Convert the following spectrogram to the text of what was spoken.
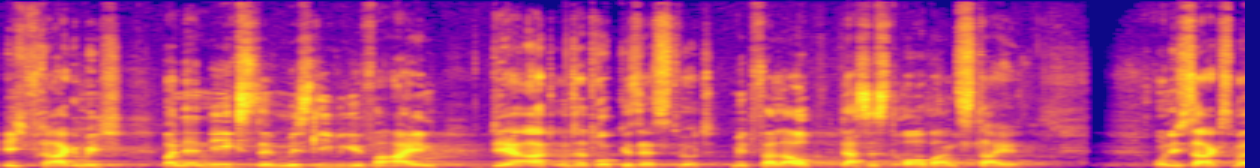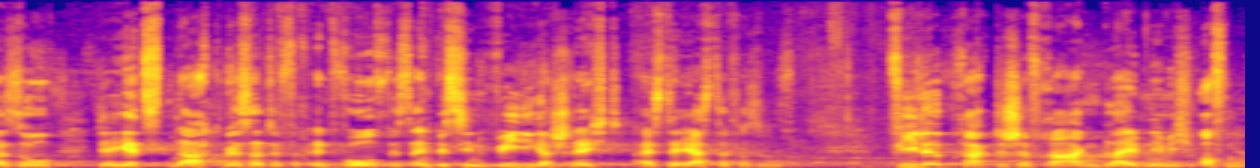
Ich frage mich, wann der nächste missliebige Verein derart unter Druck gesetzt wird. Mit Verlaub, das ist Orban-Style. Und ich sage es mal so, der jetzt nachgebesserte Entwurf ist ein bisschen weniger schlecht als der erste Versuch. Viele praktische Fragen bleiben nämlich offen.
